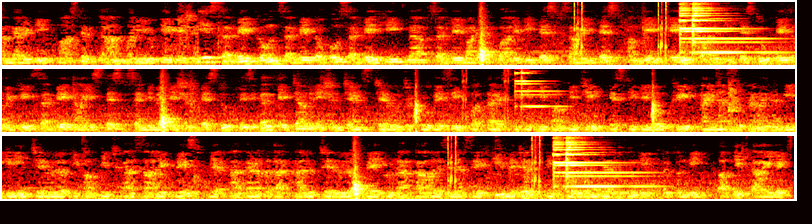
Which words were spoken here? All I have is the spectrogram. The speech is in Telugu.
సంగారెడ్డి మాస్టర్ ప్లాన్ మరియు ఇరిగేషన్ ఈ survey drone survey topo survey heat map survey water quality test soil test ambient air quality test bathymetry survey noise test sedimentation test physical examination చెన్స్ చెరువు చుట్టూ వేసి కొత్త ఎస్టీపీకి పంపించి ఎస్టీపీలో ట్రీట్ అయిన శుభ్రమైన నీటిని చెరువులోకి పంపించగా సాలిడ్ వేస్ట్ వ్యర్థ ఘన పదార్థాలు చెరువులో వేయకుండా కావలసిన సేఫ్టీ మెజర్స్ తీసుకోవడం public uh, toilets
